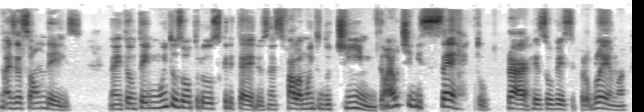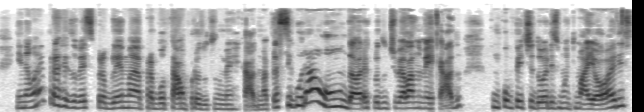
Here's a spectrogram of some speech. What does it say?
mas é só um deles. Né? Então tem muitos outros critérios, né? Se fala muito do time, então é o time certo para resolver esse problema? E não é para resolver esse problema para botar um produto no mercado, mas para segurar a onda a hora que o produto estiver lá no mercado, com competidores muito maiores,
